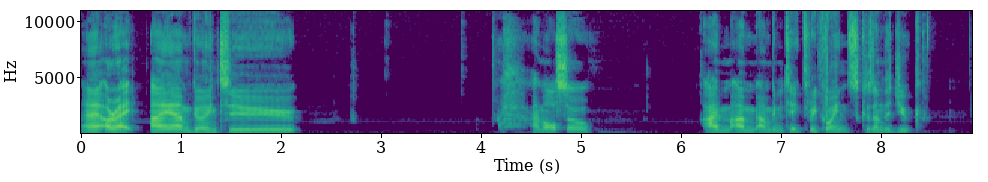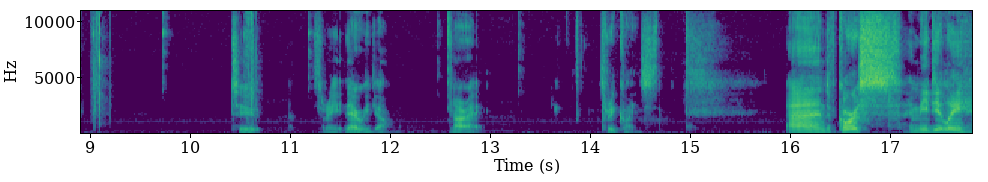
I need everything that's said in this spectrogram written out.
Uh, all right, I am going to. I'm also. I'm I'm I'm gonna take three coins because I'm the Duke. Two, three. There we go. All right. Three coins. And of course, immediately.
